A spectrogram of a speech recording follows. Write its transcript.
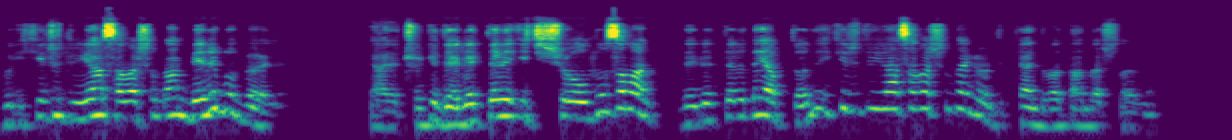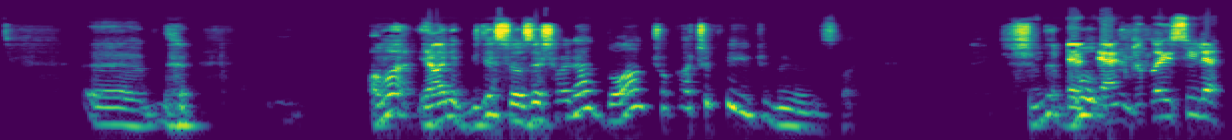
Bu İkinci Dünya Savaşı'ndan beri bu böyle. Yani çünkü devletleri iç içi olduğu zaman devletlerin ne yaptığını İkinci Dünya Savaşı'nda gördük kendi vatandaşlarını. Ee, ama yani bir de sözleşmeden doğan çok açık bir yükümlülüğümüz var. Şimdi bu... Evet, yani dolayısıyla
